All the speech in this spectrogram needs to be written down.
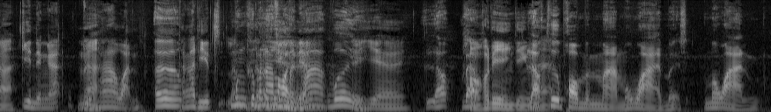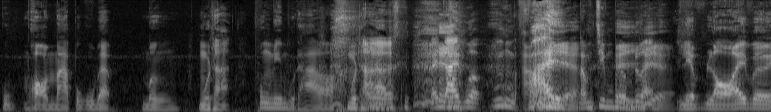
น่ะกินอย่างเงี้ยอยู่น่ะห้าวันเออทั้งอาทิตย์มึงคือมันอร่อยมากเว้ยไอ้เหี้ยแล้วแบขอบงเขาดีจริงๆนะแล้วคือพอมันมาเมื่อวานเมื่อเมื่อวานกูพอมาปุ๊บกูแบบมึงหมูทะ พรุ่งนี้หมูท้าอะหมูทะเออได้ได้กูแบบอืมเอาไปน้ำจิ้มเพิ่มด้วยไอ้หี้เรียบร้อยเว้ย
